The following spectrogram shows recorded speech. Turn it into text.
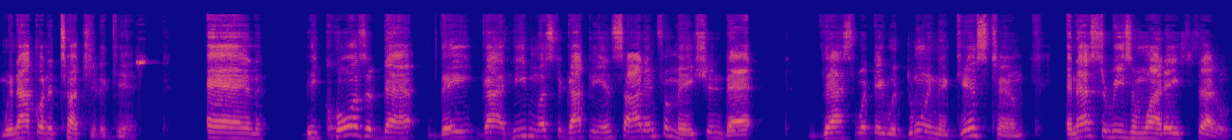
we're not going to touch it again. And because of that, they got he must have got the inside information that that's what they were doing against him. And that's the reason why they settled.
